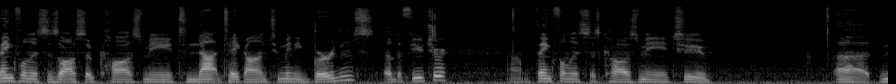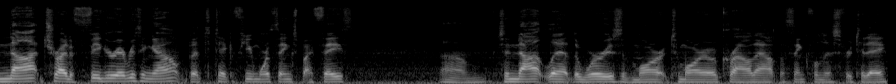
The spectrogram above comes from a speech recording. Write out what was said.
Thankfulness has also caused me to not take on too many burdens of the future. Um, thankfulness has caused me to uh, not try to figure everything out, but to take a few more things by faith. Um, to not let the worries of mar- tomorrow crowd out the thankfulness for today.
